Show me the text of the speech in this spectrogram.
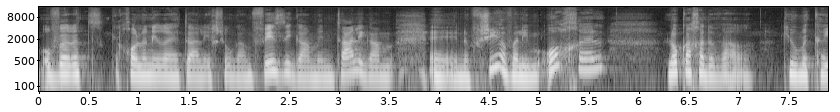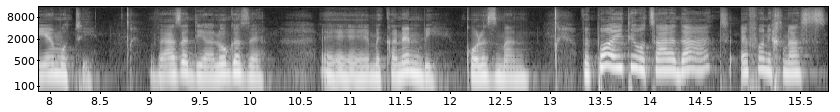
עוברת ככל הנראה תהליך שהוא גם פיזי, גם מנטלי, גם אה, נפשי, אבל עם אוכל, לא כך הדבר, כי הוא מקיים אותי. ואז הדיאלוג הזה אה, מקנן בי כל הזמן. ופה הייתי רוצה לדעת איפה נכנס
